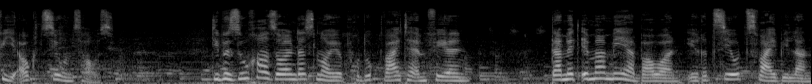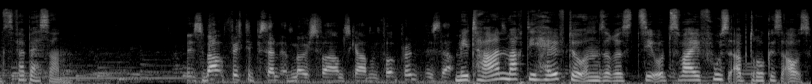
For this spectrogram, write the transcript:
Viehauktionshaus. Die Besucher sollen das neue Produkt weiterempfehlen, damit immer mehr Bauern ihre CO2-Bilanz verbessern. Methan macht die Hälfte unseres CO2-Fußabdruckes aus.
